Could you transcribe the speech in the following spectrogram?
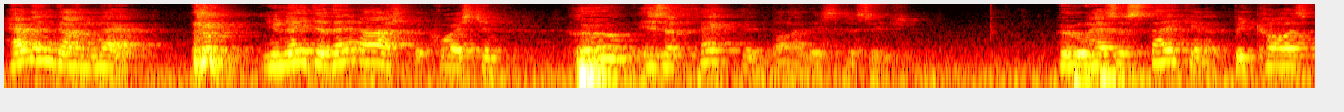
Having done that, you need to then ask the question, who is affected by this decision? Who has a stake in it? Because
